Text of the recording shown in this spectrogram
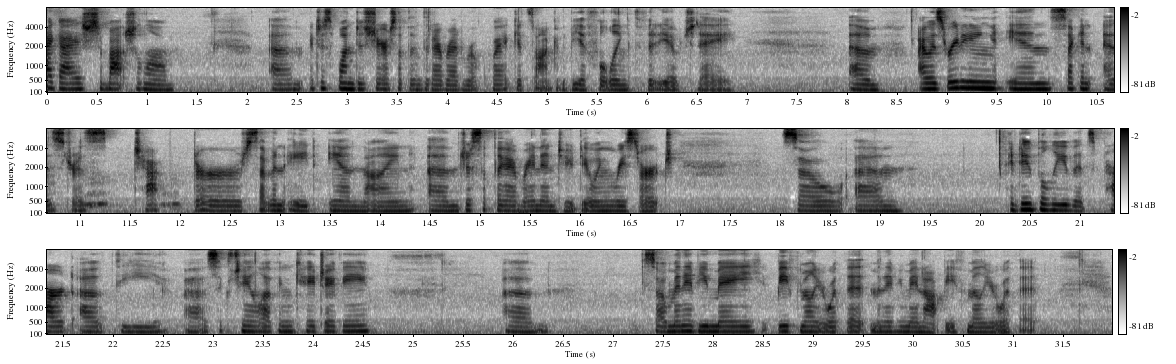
Hi guys, Shabbat Shalom. Um, I just wanted to share something that I read real quick. It's not going to be a full length video today. Um, I was reading in 2nd Esdras chapter 7, 8, and 9, um, just something I ran into doing research. So, um, I do believe it's part of the uh, 1611 KJV. So many of you may be familiar with it, many of you may not be familiar with it.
